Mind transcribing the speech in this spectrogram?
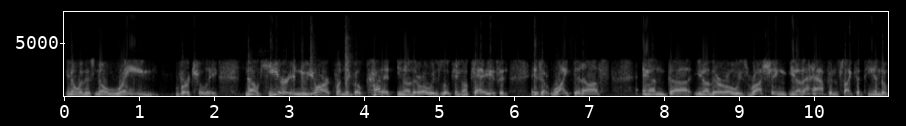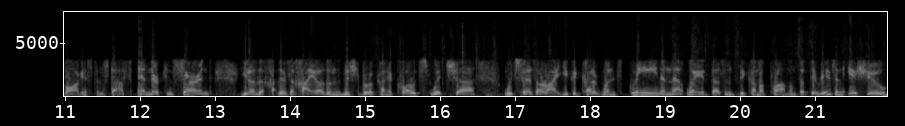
you know, where there's no rain virtually. Now here in New York, when they go cut it, you know they're always looking. Okay, is it is it ripe enough? And uh, you know they're always rushing. You know that happens like at the end of August and stuff. And they're concerned. You know the, there's a Chayei Adam that Mishnah Berurah kind of quotes, which uh, which says, all right, you could cut it when it's green, and that way it doesn't become a problem. But there is an issue.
